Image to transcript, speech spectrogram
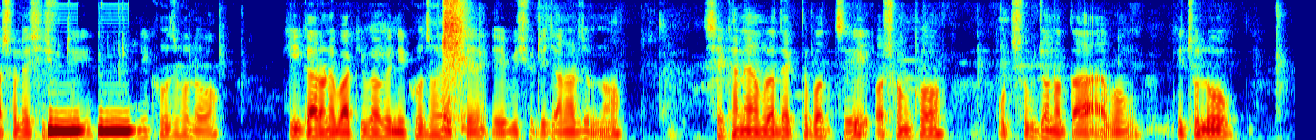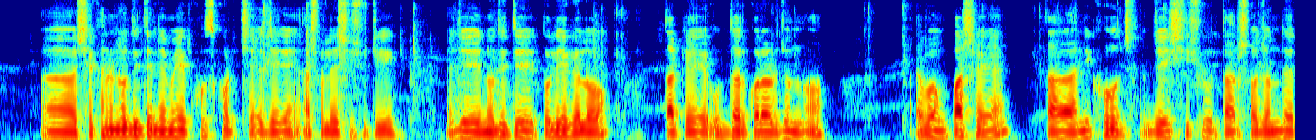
আসলে শিশুটি নিখোঁজ হলো। কী কারণে বা কীভাবে নিখোঁজ হয়েছে এই বিষয়টি জানার জন্য সেখানে আমরা দেখতে পাচ্ছি অসংখ্য উৎসুক জনতা এবং কিছু লোক সেখানে নদীতে নেমে খোঁজ করছে যে আসলে শিশুটি যে নদীতে তলিয়ে গেল তাকে উদ্ধার করার জন্য এবং পাশে তা নিখোঁজ যেই শিশু তার স্বজনদের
